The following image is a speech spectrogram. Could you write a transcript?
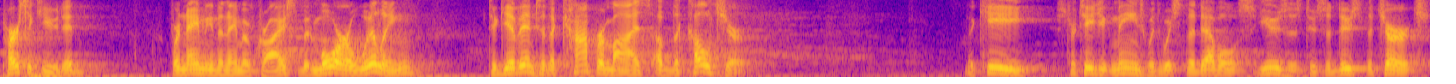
persecuted for naming the name of Christ, but more are willing to give in to the compromise of the culture. The key strategic means with which the devil uses to seduce the church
